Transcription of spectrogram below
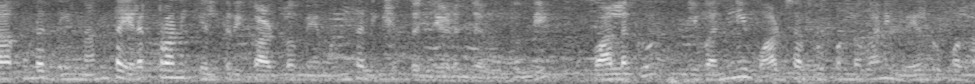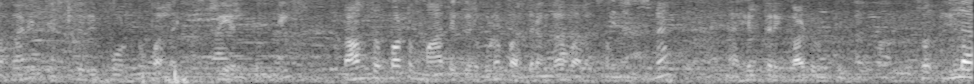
కాకుండా దీన్నంతా ఎలక్ట్రానిక్ హెల్త్ రికార్డులో మేమంతా నిక్షిప్తం చేయడం జరుగుతుంది. వాళ్ళకు ఇవన్నీ వాట్సాప్ రూపంలో కానీ మెయిల్ రూపంలో కానీ టెస్ట్ రిపోర్టు వాళ్ళ హిస్టరీ వెళ్తుంది. దాంతోపాటు మా దగ్గర కూడా భద్రంగా వాళ్ళకి సంబంధించిన హెల్త్ రికార్డు ఉంటుంది. సో ఇలా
